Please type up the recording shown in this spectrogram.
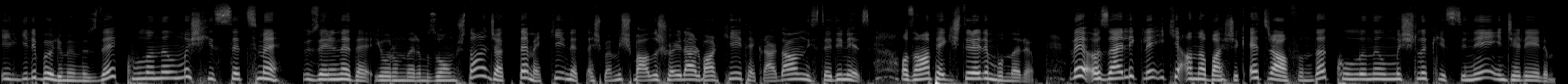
ilgili bölümümüzde kullanılmış hissetme üzerine de yorumlarımız olmuştu ancak demek ki netleşmemiş bazı şeyler var ki tekrardan istediniz. O zaman pekiştirelim bunları. Ve özellikle iki ana başlık etrafında kullanılmışlık hissini inceleyelim.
